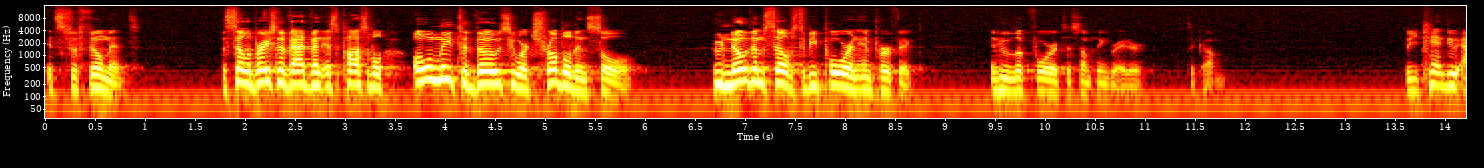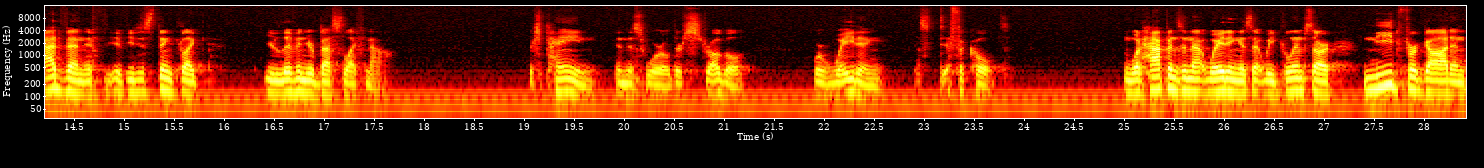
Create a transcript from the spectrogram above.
its fulfillment. The celebration of Advent is possible only to those who are troubled in soul, who know themselves to be poor and imperfect, and who look forward to something greater to come. So you can't do Advent if, if you just think like you're living your best life now. There's pain in this world, there's struggle. We're waiting, it's difficult. And what happens in that waiting is that we glimpse our need for God and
